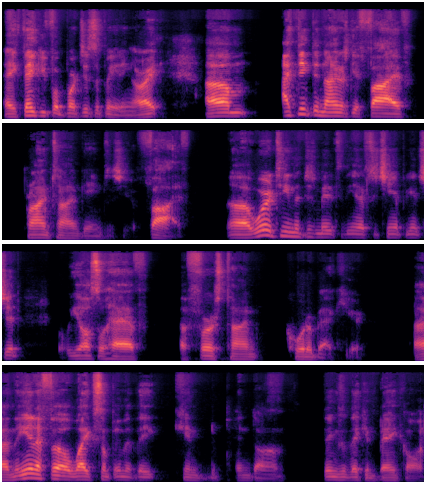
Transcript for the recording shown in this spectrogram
Hey, thank you for participating. All right. Um, I think the Niners get five primetime games this year. Five. Uh, we're a team that just made it to the NFC Championship, but we also have a first time quarterback here. Uh, and the NFL likes something that they can depend on, things that they can bank on.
